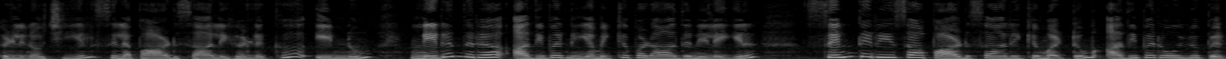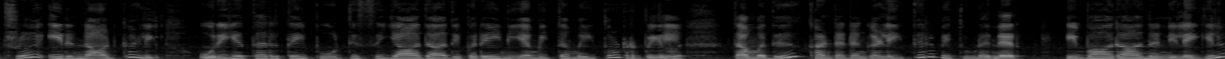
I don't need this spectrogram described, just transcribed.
கிளிநொச்சியில் சில பாடசாலைகளுக்கு இன்னும் நிரந்தர அதிபர் நியமிக்கப்படாத நிலையில் சென்ட் தெரேசா பாடசாலைக்கு மட்டும் அதிபர் ஓய்வு பெற்று இரு நாட்களில் உரிய தரத்தை பூர்த்தி செய்யாத அதிபரை நியமித்தமை தொடர்பில் தமது கண்டனங்களை தெரிவித்துள்ளனர். இவ்வாறான நிலையில்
